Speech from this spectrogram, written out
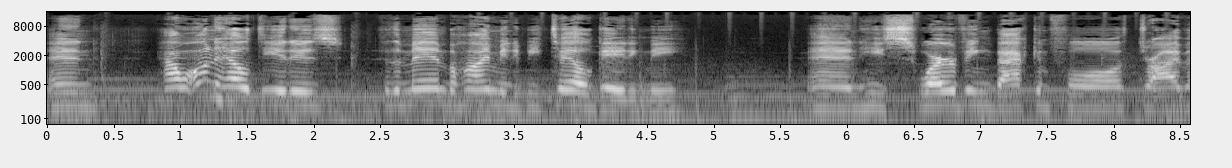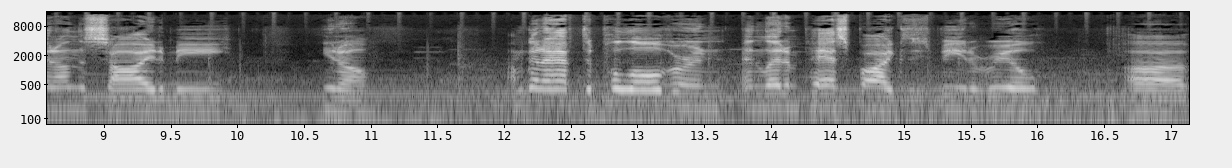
and how unhealthy it is for the man behind me to be tailgating me. And he's swerving back and forth, driving on the side of me. You know, I'm to have to pull over and, and let him pass by because he's being a real, uh,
